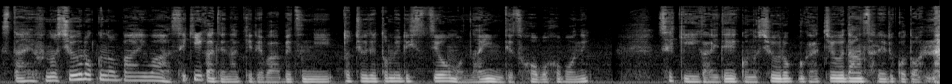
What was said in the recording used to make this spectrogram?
スタイフの収録の場合は咳が出なければ別に途中で止める必要もないんです、ほぼほぼね。席以外でこの収録が中断されることはな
